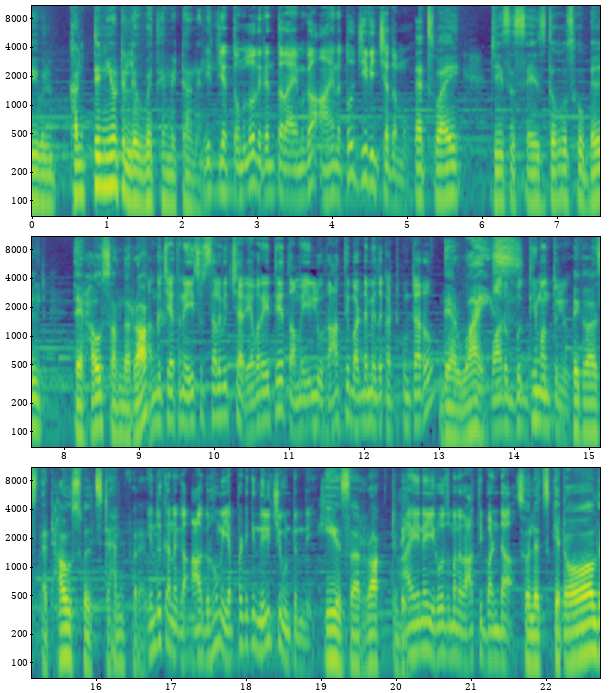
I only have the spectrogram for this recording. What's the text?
We will continue to live with Him eternally. నిత్యత్వంలో నిరంతరాయముగా ఆయనతో జీవించదము That's why Jesus says, Those who build their house on the rock అందుచేతన యేసు సెలవిచ్చారు. ఎవరైతే తమ ఇల్లు రాతి బండ మీద కట్టుకుంటారో దే ఆర్ వారు బుద్ధిమంతులు. Because that house will stand for ఎందుకనగా ఆ గృహం ఎప్పటికీ నిలిచి ఉంటుంది. హి ఇస్ రాక్ టుడే ఈ రోజు మన రాతి బండ. So let's get all the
